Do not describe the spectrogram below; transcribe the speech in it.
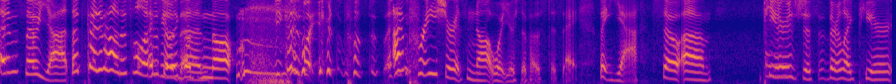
And so yeah, that's kind of how this whole episode. I feel like that's ends. not because what you're supposed to say. I'm pretty sure it's not what you're supposed to say. But yeah. So um Peter's just they're like, Peter,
